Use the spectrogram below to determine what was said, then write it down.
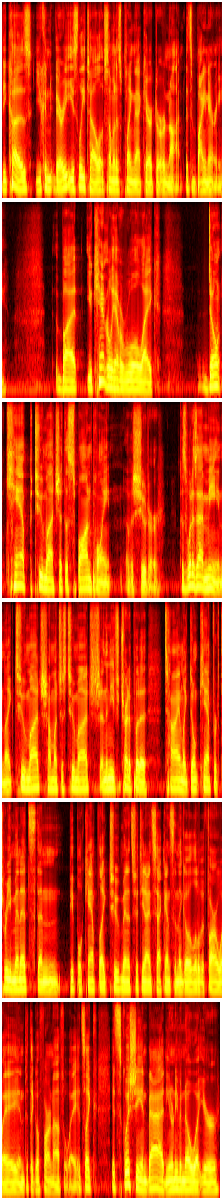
because you can very easily tell if someone is playing that character or not. It's binary. But you can't really have a rule like don't camp too much at the spawn point of a shooter. Because what does that mean? Like too much? How much is too much? And then if you try to put a time, like don't camp for three minutes, then people camp like two minutes, 59 seconds, and they go a little bit far away. And did they go far enough away? It's like it's squishy and bad. You don't even know what you're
